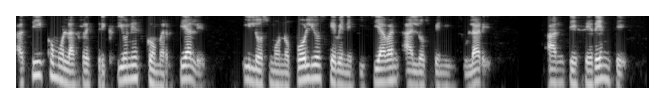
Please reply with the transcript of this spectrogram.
así como las restricciones comerciales y los monopolios que beneficiaban a los peninsulares. Antecedentes.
